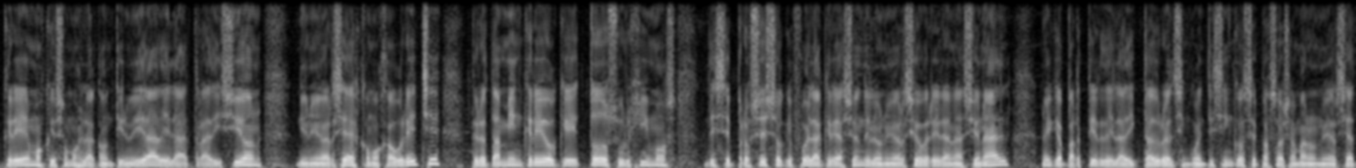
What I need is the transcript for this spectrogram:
creemos que somos la continuidad de la tradición de universidades como Jaureche, pero también creo que todos surgimos de ese proceso que fue la creación de la Universidad Obrera Nacional ¿no? y que a partir de la dictadura del 55 se pasó a llamar Universidad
